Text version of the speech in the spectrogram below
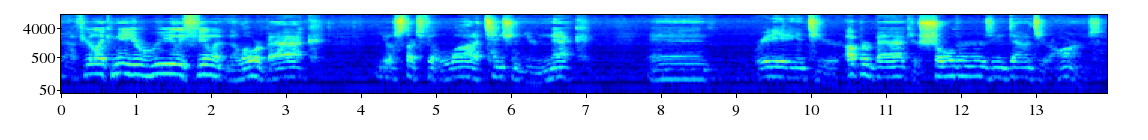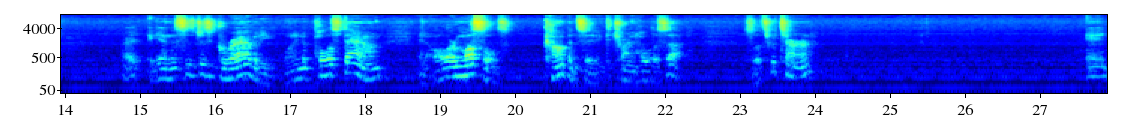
Now, if you're like me, you're really feeling it in the lower back. You'll start to feel a lot of tension in your neck and radiating into your upper back, your shoulders, even down into your arms. Right? Again, this is just gravity wanting to pull us down and all our muscles compensating to try and hold us up. So let's return. And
